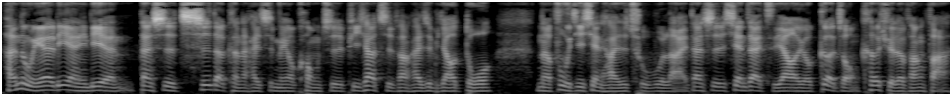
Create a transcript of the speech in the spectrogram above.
很努力的练一练，但是吃的可能还是没有控制，皮下脂肪还是比较多，那腹肌线条还是出不来。但是现在只要有各种科学的方法，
